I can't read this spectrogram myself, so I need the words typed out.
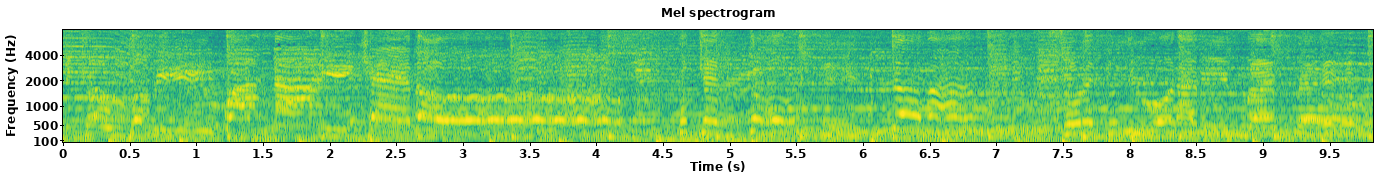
に興味はないけどポケットにロマンそれと You wanna be my friend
